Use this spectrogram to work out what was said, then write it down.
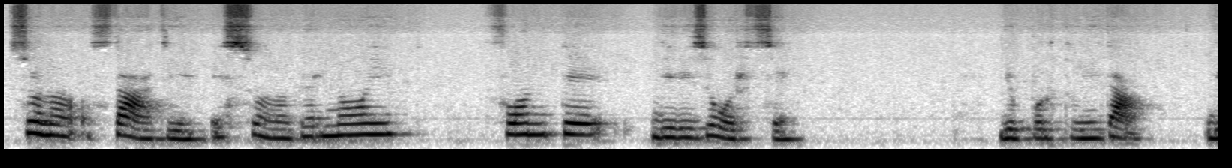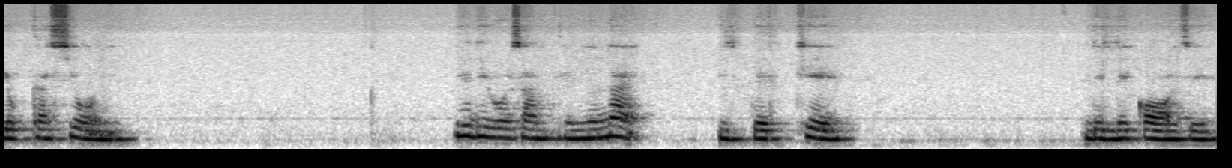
sono stati e sono per noi fonte di risorse, di opportunità, di occasioni. Io dico sempre, non è il perché delle cose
